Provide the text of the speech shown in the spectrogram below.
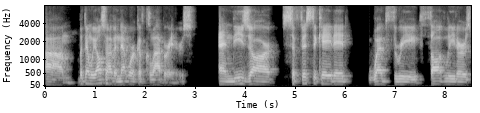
Um, but then we also have a network of collaborators. And these are sophisticated Web3 thought leaders,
